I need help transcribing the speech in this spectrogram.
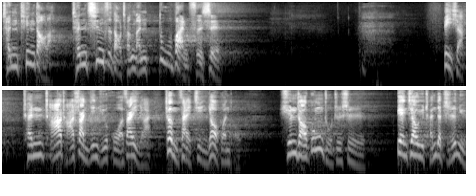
臣听到了，臣亲自到城门督办此事。陛下，臣查查善金局火灾一案，正在紧要关头。寻找公主之事，便交于臣的侄女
